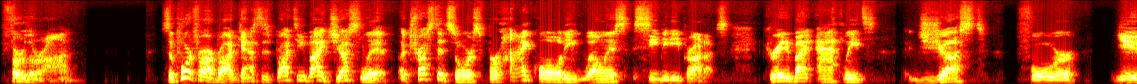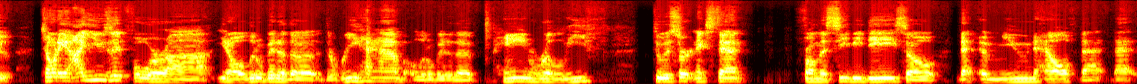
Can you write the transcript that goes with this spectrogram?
further on, support for our broadcast is brought to you by Just Live, a trusted source for high quality wellness CBD products created by athletes just for you. Tony, I use it for uh, you know a little bit of the the rehab, a little bit of the pain relief to a certain extent from the CBD. So that immune health, that that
